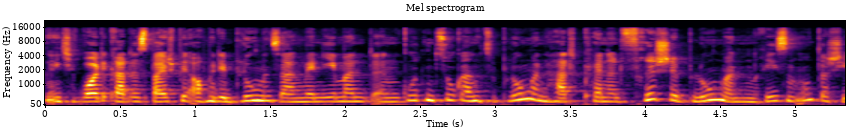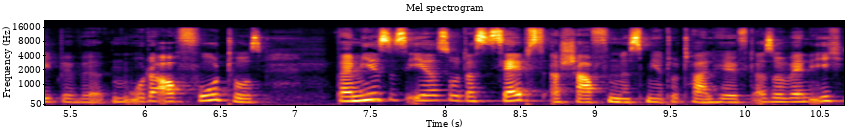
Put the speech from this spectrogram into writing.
Ich wollte gerade das Beispiel auch mit den Blumen sagen. Wenn jemand einen guten Zugang zu Blumen hat, können frische Blumen einen riesen Unterschied bewirken oder auch Fotos. Bei mir ist es eher so, dass Selbsterschaffenes mir total hilft. Also wenn ich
